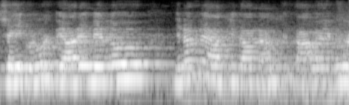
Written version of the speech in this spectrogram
ਸਹੀ ਗੁਰੂ ਪਿਆਰੇ ਮੇਲੋ, ਜਿਨ੍ਹਾਂ ਨੇ ਆਪ ਜੀ ਦਾ ਨਾਮ ਚਿਤਾਵੇ ਗੁਰੂ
